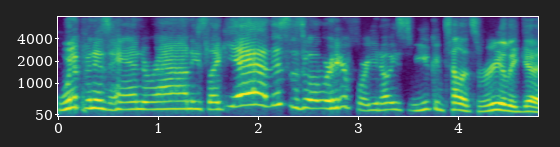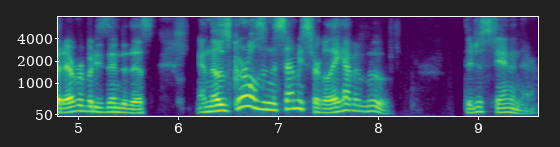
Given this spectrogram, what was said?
whipping his hand around. He's like, yeah, this is what we're here for. You know, he's you can tell it's really good. Everybody's into this. And those girls in the semicircle, they haven't moved. They're just standing there.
